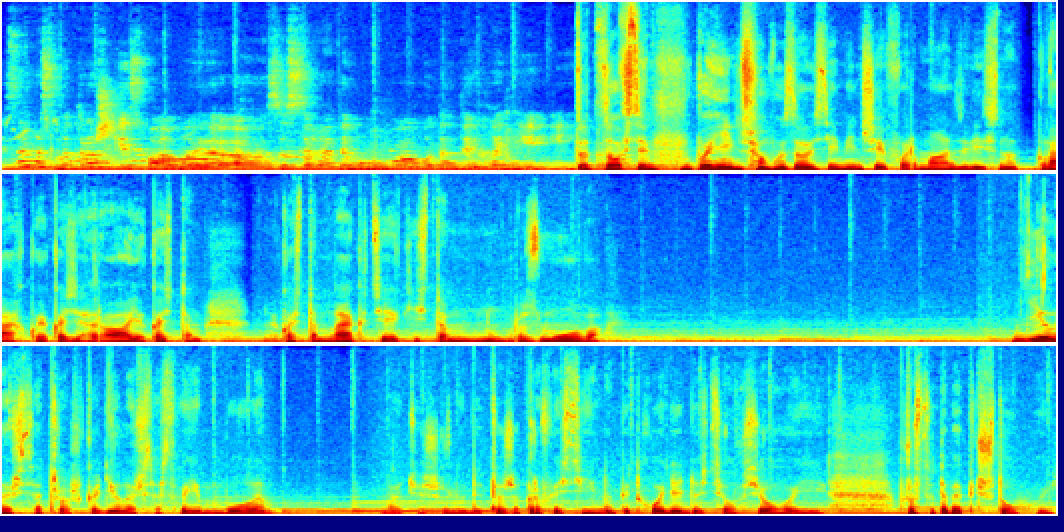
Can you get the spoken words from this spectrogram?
І зараз ми трошки з вами е, зосередимо увагу на диханні і Тут зовсім по-іншому, зовсім інший формат, звісно. Легко, якась гра, якась там, ну, якась там лекція, якась там ну, розмова. Ділишся трошки, ділишся своїм болем. Бачиш, що люди теж професійно підходять до цього всього і просто тебе підштовхують.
